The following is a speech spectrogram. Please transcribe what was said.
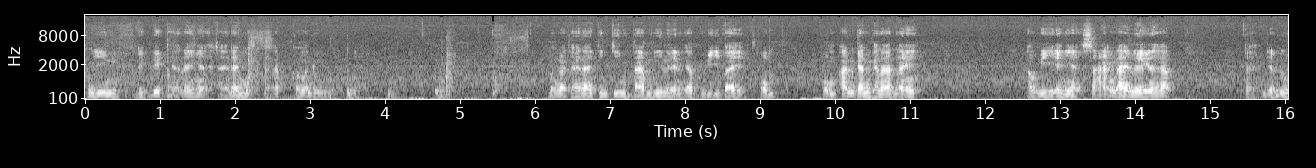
ผู้หญิงเด็กๆอะไรเงี้ยใช้ได้หมดนะครับ ก็มาดู มันก็ใช้ได้จริง ๆ ตามนี้เลยนะครับ หวีไปผม ผมพันกันขนาดไหน เอาหวีอันเนี้ยสางได้เลยนะครับนะเดี๋ยวดู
